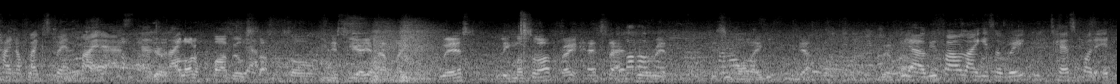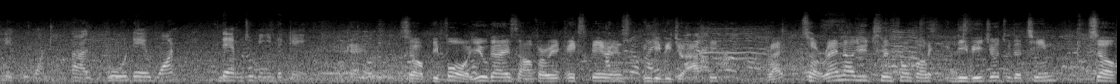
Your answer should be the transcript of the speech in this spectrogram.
kind of like strength bias and Yeah, like a lot of barbell yeah. stuff. So this year you have like muscle up, right? Handstand, pull rip. It's more like yeah. Yeah, we found like it's a very good test for the athlete who want uh, who they want them to be in the game. Okay. So before you guys are very experienced individual athlete, right? So right now you transform from individual to the team. So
